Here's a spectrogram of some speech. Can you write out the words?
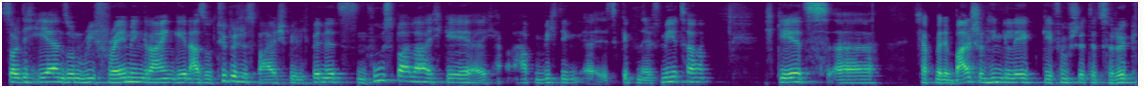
sollte ich eher in so ein Reframing reingehen? Also typisches Beispiel, ich bin jetzt ein Fußballer, ich gehe, ich habe einen wichtigen, äh, es gibt einen Elfmeter, ich gehe jetzt, äh, ich habe mir den Ball schon hingelegt, gehe fünf Schritte zurück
